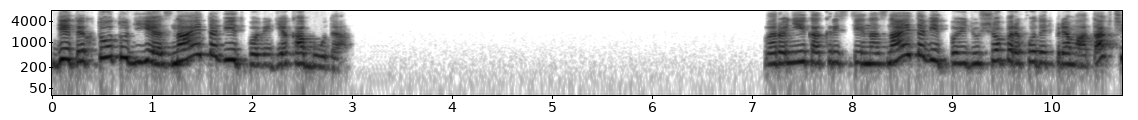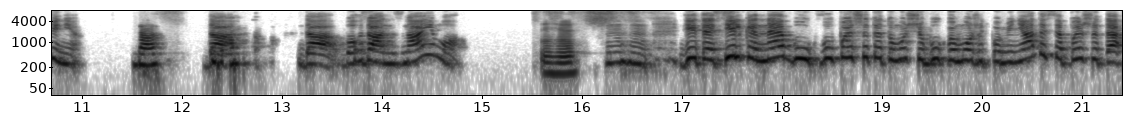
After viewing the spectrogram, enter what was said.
Діти, хто тут є? Знаєте відповідь, яка буде? Вероніка, Крістіна, знаєте відповідь, у що переходить пряма, так чи ні? Да. Да, да. Богдан, знаємо? Угу. Діти, тільки не букву пишете, тому що букви можуть помінятися. Пишете е,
